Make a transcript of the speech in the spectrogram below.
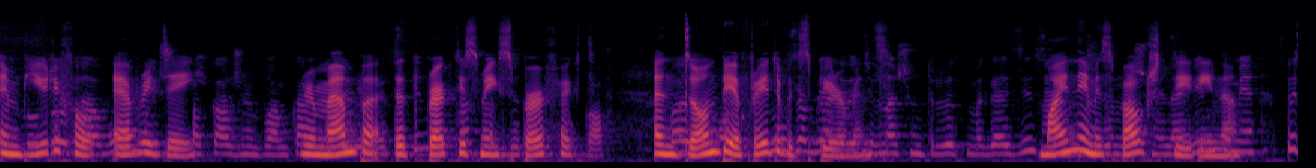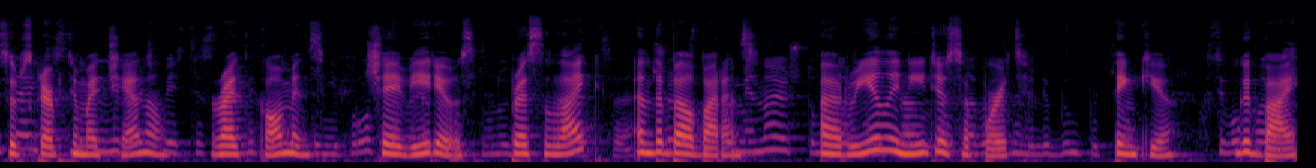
and beautiful every day. Remember that practice makes perfect, and don't be afraid of experiments. My name is Paukshte Irina. Subscribe to my channel, write comments, share videos, press like and the bell button buttons. I really need your support. Thank you. Goodbye.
